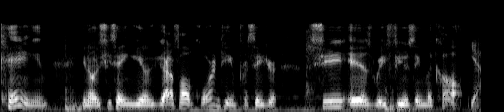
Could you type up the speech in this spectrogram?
Kane, you know, she's saying, you know, you got to follow quarantine procedure. She is refusing the call. Yeah.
